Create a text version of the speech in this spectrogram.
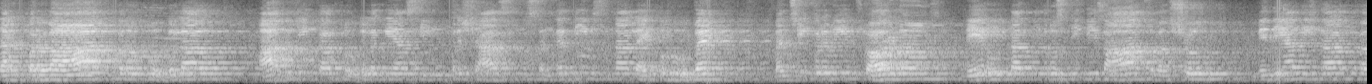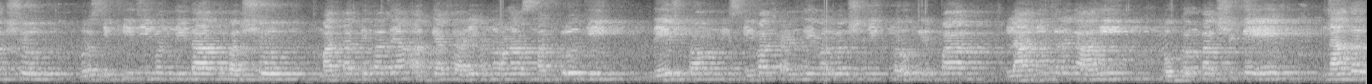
ਦਰ ਪਰਿਵਾਰ ਕਰੋ, ਭੋਗ ਲਾਓ। ਆਪ ਜੀ ਕਾ ਭੋਗ ਲੱਗਿਆ ਸੀ ਪ੍ਰਸ਼ਾਸਨ ਸੰਗਤ ਦੀ ਇਸ ਨਾਲ ਲੈ ਹੋਵੇ ਬੱਚੀ ਗੁਰਵੀਰ ਕੌਰ ਨੂੰ ਦੇਰ ਉਤਾ ਤੰਦਰੁਸਤੀ ਦੀ ਦਾਤ ਬਖਸ਼ੋ। ਵਿਦਿਆ ਦੀ ਦਾਤ ਬਖਸ਼ੋ ਗੁਰਸਿੱਖੀ ਜੀਵਨ ਦੀ ਦਾਤ ਬਖਸ਼ੋ ਮਾਤਾ ਪਿਤਾ ਦੇ ਆਗਿਆਕਾਰੀ ਬਣਾਉਣਾ ਸਤਿਗੁਰੂ ਜੀ ਦੇਸ਼ ਕੌਮ ਦੀ ਸੇਵਾ ਕਰਨ ਦੇ ਵੱਲ ਬਖਸ਼ਣੀ ਕਰੋ ਕਿਰਪਾ ਲਾਹੀ ਦਰਗਾਹੀ ਹੁਕਮ ਬਖਸ਼ ਕੇ ਨਦਰ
